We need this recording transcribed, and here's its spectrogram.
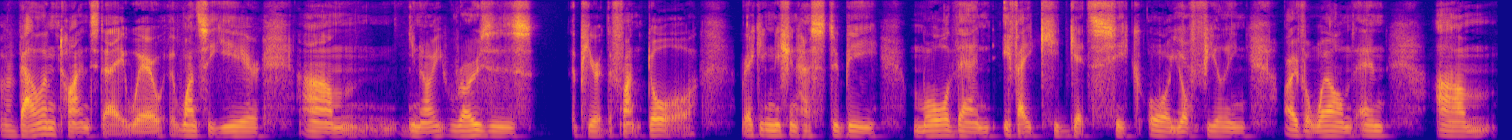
Valentine's Day, where once a year, um, you know, roses appear at the front door. Recognition has to be more than if a kid gets sick or you're feeling overwhelmed. And um,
